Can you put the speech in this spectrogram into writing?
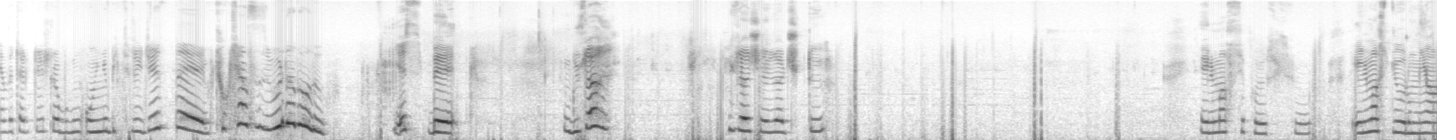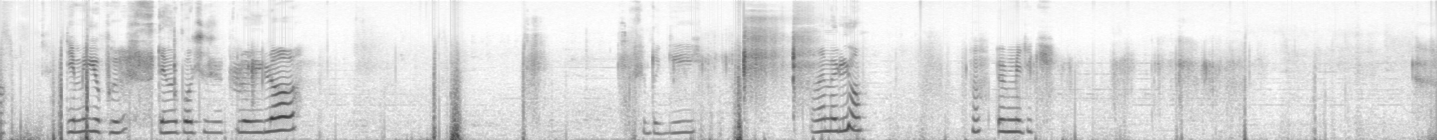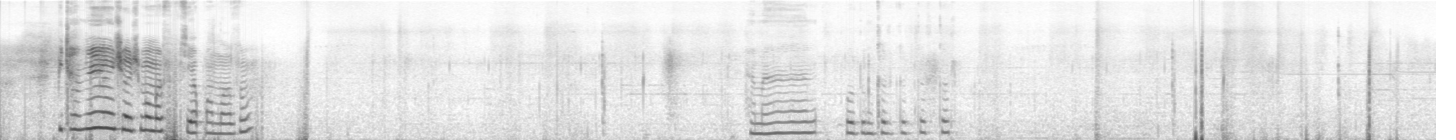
Evet arkadaşlar bugün oyunu bitireceğiz de çok şanssız burada doğduk. Yes be. Güzel. Güzel şeyler çıktı. Elmas yaparız şu. Elmas diyorum ya. Demir yaparız. Demir parçacıklarıyla. Şurada giy. Anam ölüyorum. Ölmedik. Bir tane çalışma masası yapmam lazım. Hemen odun kır kır kır kır.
